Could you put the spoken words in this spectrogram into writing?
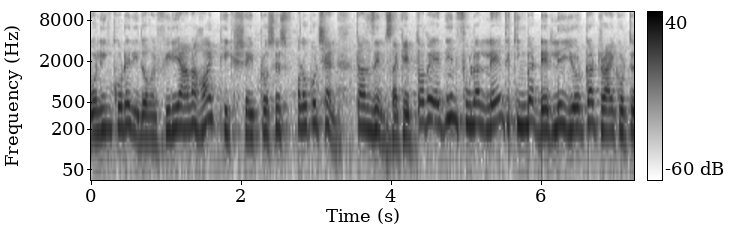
বোলিং করে রিদমে ফিরিয়ে আনা হয়, ঠিক সেই প্রসেস ফলো করছেন তানজিম সাকিব। তবে এদিন ফুলার লেন্থ কিংবা ডেডলি ইয়র্কার ট্রাই করতে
